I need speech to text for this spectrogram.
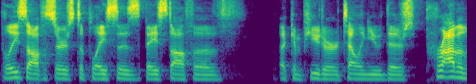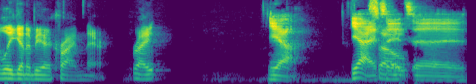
police officers to places based off of a computer telling you there's probably going to be a crime there, right? yeah, yeah, it's So- a, it's a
